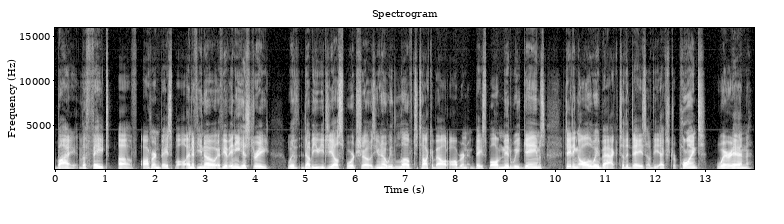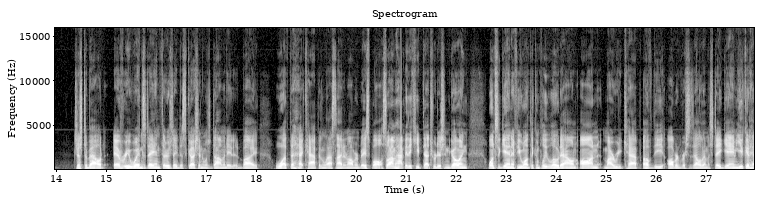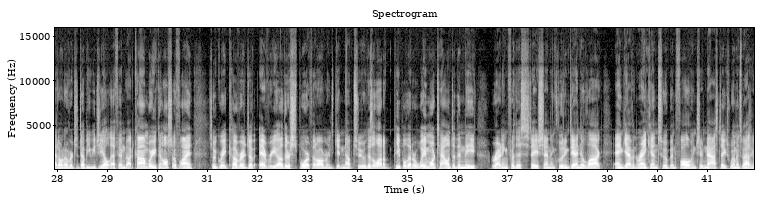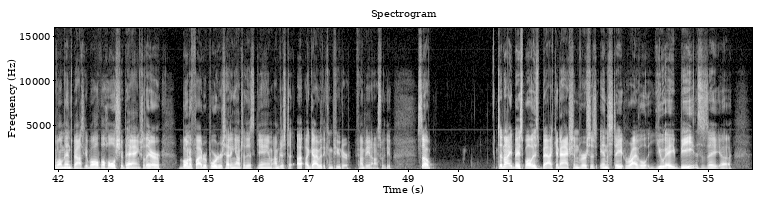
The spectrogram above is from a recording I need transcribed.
by the fate of Auburn baseball. And if you know, if you have any history with WEGL sports shows, you know we love to talk about Auburn baseball midweek games, dating all the way back to the days of the extra point, wherein just about every Wednesday and Thursday discussion was dominated by what the heck happened last night in Auburn baseball. So I'm happy to keep that tradition going. Once again, if you want the complete lowdown on my recap of the Auburn versus Alabama State game, you can head on over to WEGLFM.com where you can also find some great coverage of every other sport that Auburn's getting up to. There's a lot of people that are way more talented than me writing for this station, including Daniel Locke and Gavin Rankins, who have been following gymnastics, women's basketball, men's basketball, the whole shebang. So they are bona fide reporters heading out to this game. I'm just a, a guy with a computer, if I'm being honest with you. So, Tonight, baseball is back in action versus in-state rival UAB. This is a uh,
